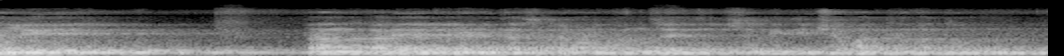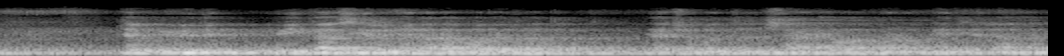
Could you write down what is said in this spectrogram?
खाली प्रांत कार्यालय आणि त्याचप्रमाणे पंचायत समितीच्या माध्यमातून ज्या विविध विकास योजना राबवल्या जातात याच्याबद्दलचा आढावा आपण घेतलेला आहे.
